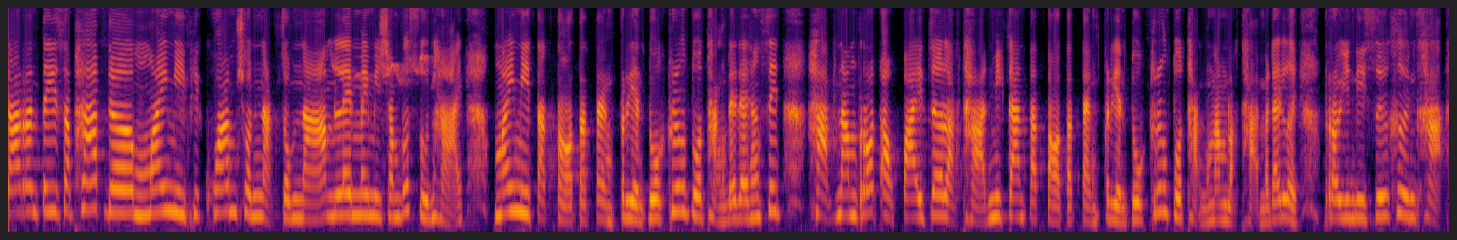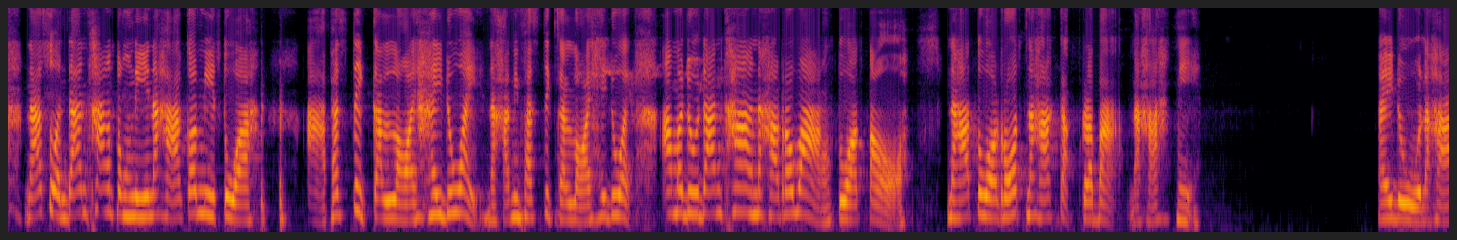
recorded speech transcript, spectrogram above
การันตีสภาพเดิมไม่มีพลิกคว่ำชนหนักจมน้ำเล่มไม่มีชำรุดสูญหาย ไม่มีตัดต่อตัดแต่งเปลี่ยนตัวเครื่องตัวถังใดๆทั้งสิ้น หากนำรถออกไปเจอหลักฐาน มีการตัดต่อตัดแต่งเปลี่ยนตัวเครื่องตัวถังนำหลักฐานมาได้เลย เรายินดีซื้อคืนค่ะ นะส่วนด้านข้างตรงนี้นะคะ ก็มีตัวอ่าพลาสติกกันรอยให้ด้วยนะคะ มีพลาสติกกันรอยให้ด้วย เอามาดูด้านข้างนะคะ ระหว่างตัวต่อนะคะ ตัวรถนะคะกับกระบะนะคะ นี่ ให้ดูนะคะ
